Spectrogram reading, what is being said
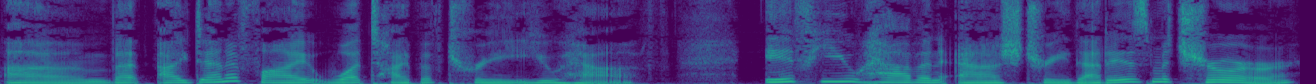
Um, but identify what type of tree you have. If you have an ash tree that is mature,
